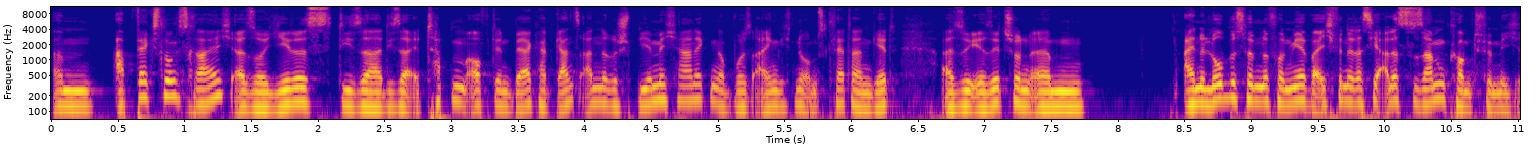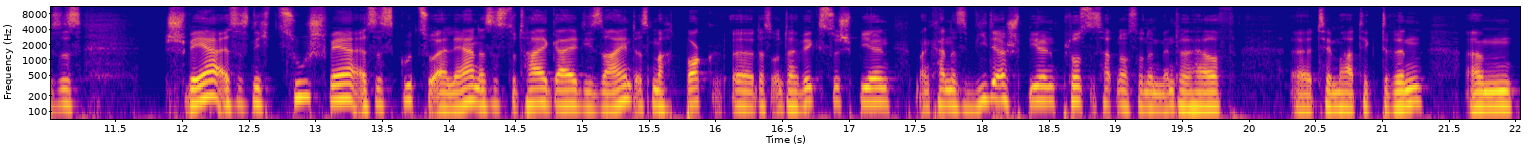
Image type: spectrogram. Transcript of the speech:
ähm, abwechslungsreich. Also jedes dieser, dieser Etappen auf den Berg hat ganz andere Spielmechaniken, obwohl es eigentlich nur ums Klettern geht. Also ihr seht schon, ähm, eine Lobeshymne von mir, weil ich finde, dass hier alles zusammenkommt für mich. Es ist schwer, es ist nicht zu schwer, es ist gut zu erlernen, es ist total geil designt, es macht Bock, äh, das unterwegs zu spielen. Man kann es wieder spielen, plus es hat noch so eine Mental Health äh, Thematik drin. Ähm,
